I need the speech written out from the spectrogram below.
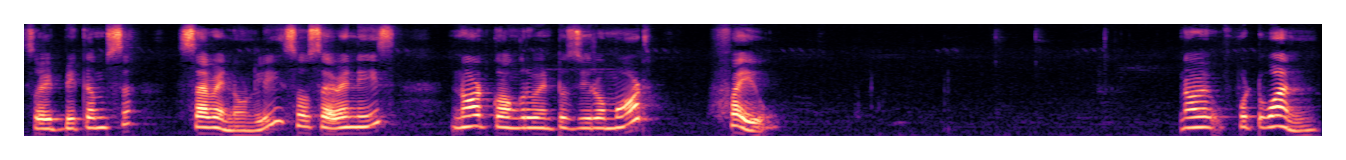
so it becomes 7 only. So 7 is not congruent to 0 mod 5 now put 1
